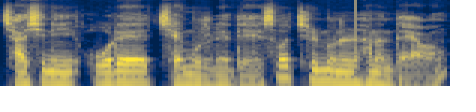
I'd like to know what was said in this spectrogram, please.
자신이 올해 재물운에 대해서 질문을 하는데요.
